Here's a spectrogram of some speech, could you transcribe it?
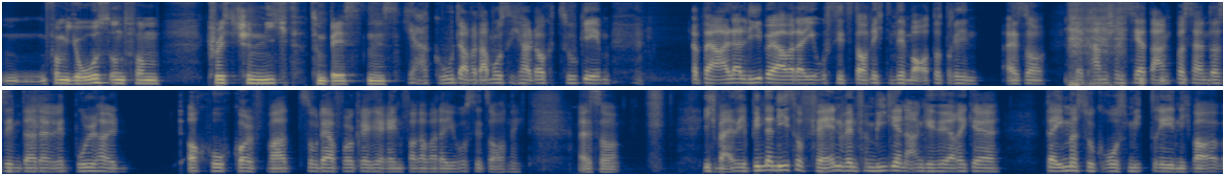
mm, vom Jos und vom Christian nicht zum Besten ist. Ja, gut, aber da muss ich halt auch zugeben, bei aller Liebe, aber der Jos sitzt auch nicht in dem Auto drin. Also, er kann schon sehr dankbar sein, dass ihm da der Red Bull halt auch hochgeholfen hat. So der erfolgreiche Rennfahrer war der Jos jetzt auch nicht. Also, ich weiß, ich bin da nie so Fan, wenn Familienangehörige da immer so groß mitreden. Ich war,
